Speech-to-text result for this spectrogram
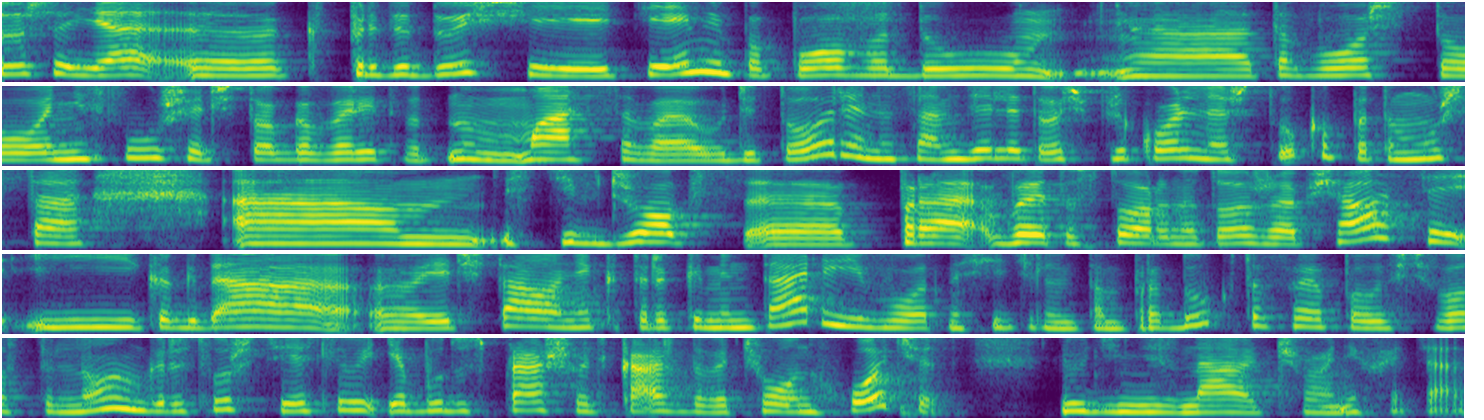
Слушай, я э, к предыдущей теме по поводу э, того, что не слушать, что говорит вот, ну, массовая аудитория, на самом деле это очень прикольная штука, потому что э, Стив Джобс э, про, в эту сторону тоже общался, и когда э, я читала некоторые комментарии его относительно там продуктов Apple и всего остального, он говорит, слушайте, если я буду спрашивать каждого, что он хочет, люди не знают, что они хотят.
